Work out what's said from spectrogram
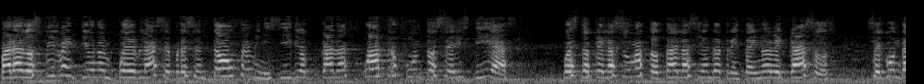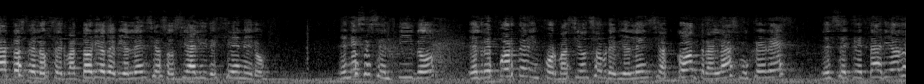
Para 2021 en Puebla se presentó un feminicidio cada 4.6 días, puesto que la suma total asciende a 39 casos, según datos del Observatorio de Violencia Social y de Género. En ese sentido, el reporte de información sobre violencia contra las mujeres, el Secretariado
